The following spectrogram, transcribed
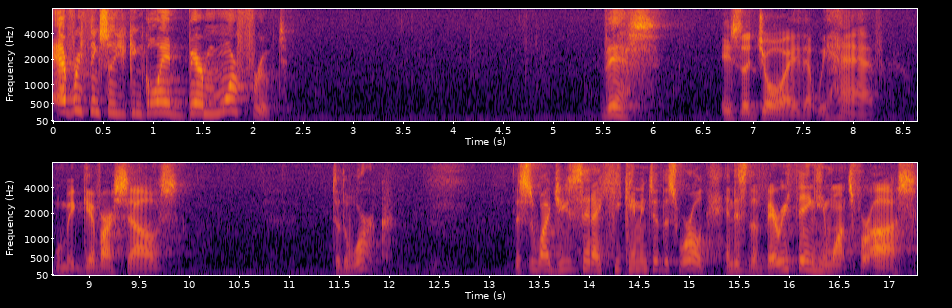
everything so you can go and bear more fruit. This is the joy that we have when we give ourselves to the work. This is why Jesus said he came into this world, and this is the very thing he wants for us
